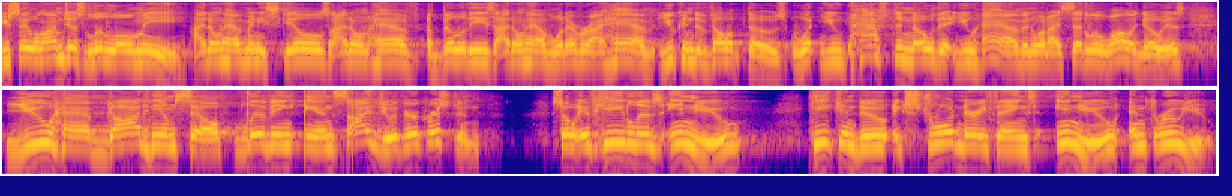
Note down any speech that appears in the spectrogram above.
you say, Well, I'm just little old me. I don't have many skills. I don't have abilities. I don't have whatever I have. You can develop those. What you have to know that you have, and what I said a little while ago, is you have God Himself living inside you if you're a Christian. So if He lives in you, He can do extraordinary things in you and through you.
